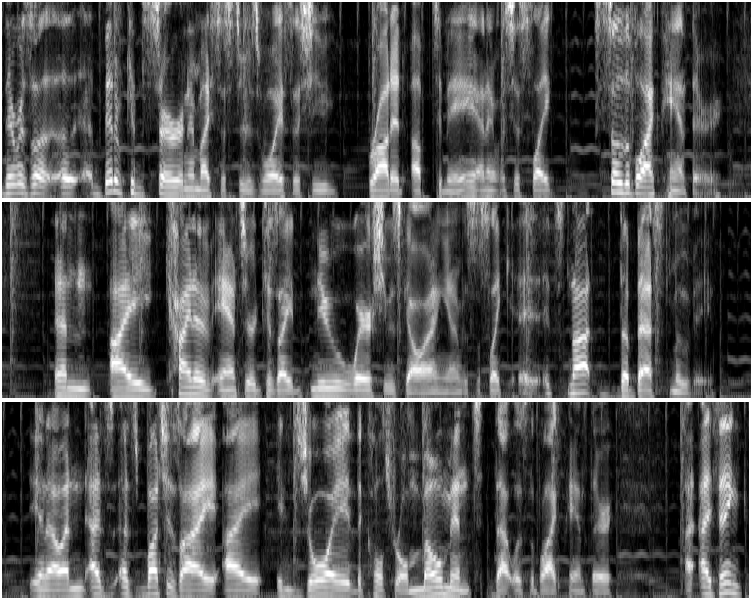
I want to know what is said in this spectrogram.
there was a, a, a bit of concern in my sister's voice as she brought it up to me, and it was just like, So the Black Panther. And I kind of answered because I knew where she was going, and I was just like, it's not the best movie, you know. And as as much as I I enjoy the cultural moment that was the Black Panther, I, I think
